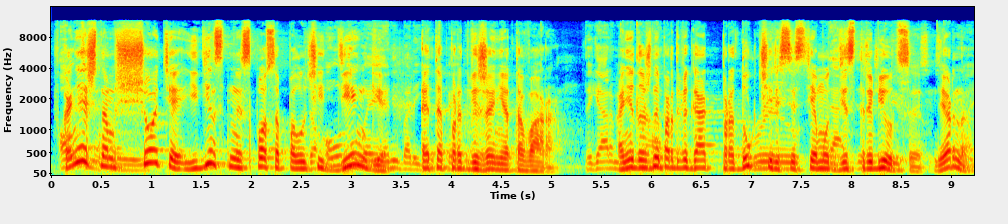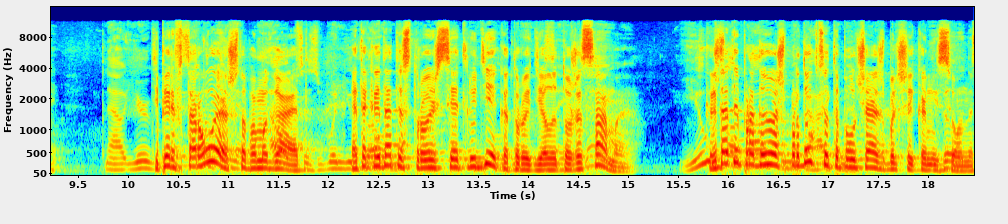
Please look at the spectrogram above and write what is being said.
В конечном счете, единственный способ получить деньги – это продвижение товара. Они должны продвигать продукт через систему дистрибьюции, верно? Теперь второе, что помогает, это когда ты строишь сеть людей, которые делают то же самое. Когда ты продаешь продукцию, ты получаешь большие комиссионные.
